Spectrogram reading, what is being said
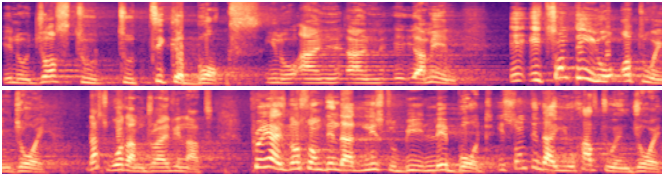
you know, just to, to tick a box, you know, and, and I mean, it, it's something you ought to enjoy. That's what I'm driving at. Prayer is not something that needs to be labored. It's something that you have to enjoy.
